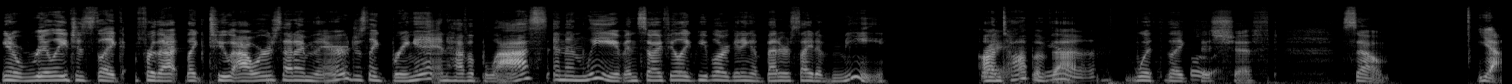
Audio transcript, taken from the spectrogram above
you know, really just like for that like 2 hours that I'm there, just like bring it and have a blast and then leave. And so I feel like people are getting a better sight of me on top of that with like Totally. this shift. So, yeah,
